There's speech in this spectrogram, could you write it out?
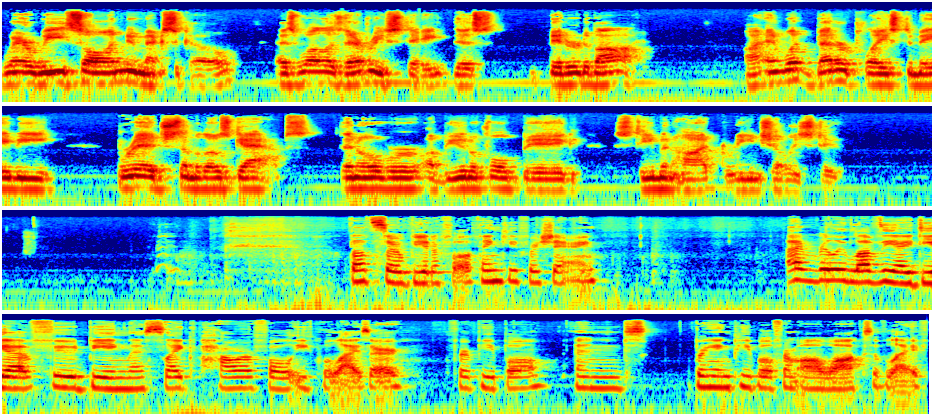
where we saw in New Mexico, as well as every state, this bitter divide. Uh, and what better place to maybe bridge some of those gaps than over a beautiful, big, steaming hot green chili stew? That's so beautiful. Thank you for sharing. I really love the idea of food being this like powerful equalizer for people and bringing people from all walks of life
